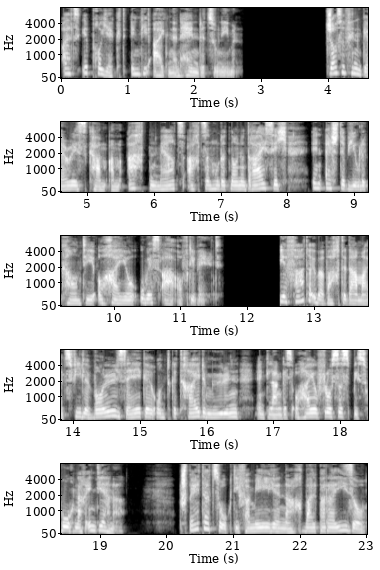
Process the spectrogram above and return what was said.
als ihr Projekt in die eigenen Hände zu nehmen. Josephine Garris kam am 8. März 1839 in Ashtabula County, Ohio, USA auf die Welt. Ihr Vater überwachte damals viele Woll-, Säge- und Getreidemühlen entlang des Ohio-Flusses bis hoch nach Indiana. Später zog die Familie nach Valparaiso,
